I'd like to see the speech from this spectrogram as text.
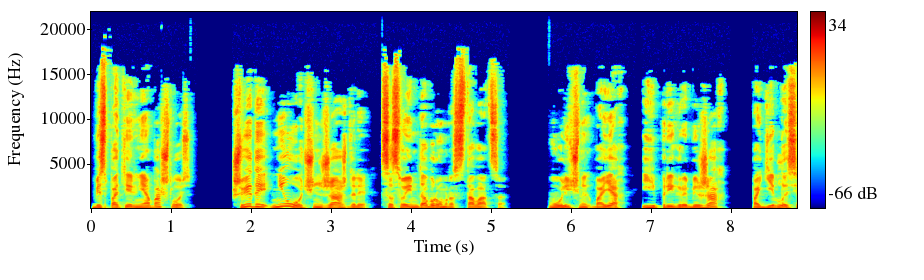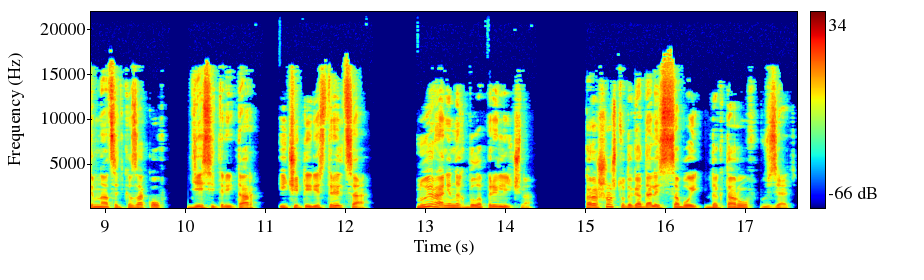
Без потерь не обошлось. Шведы не очень жаждали со своим добром расставаться. В уличных боях и при грабежах погибло 17 казаков, 10 рейтар и 4 стрельца. Ну и раненых было прилично. Хорошо, что догадались с собой докторов взять.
